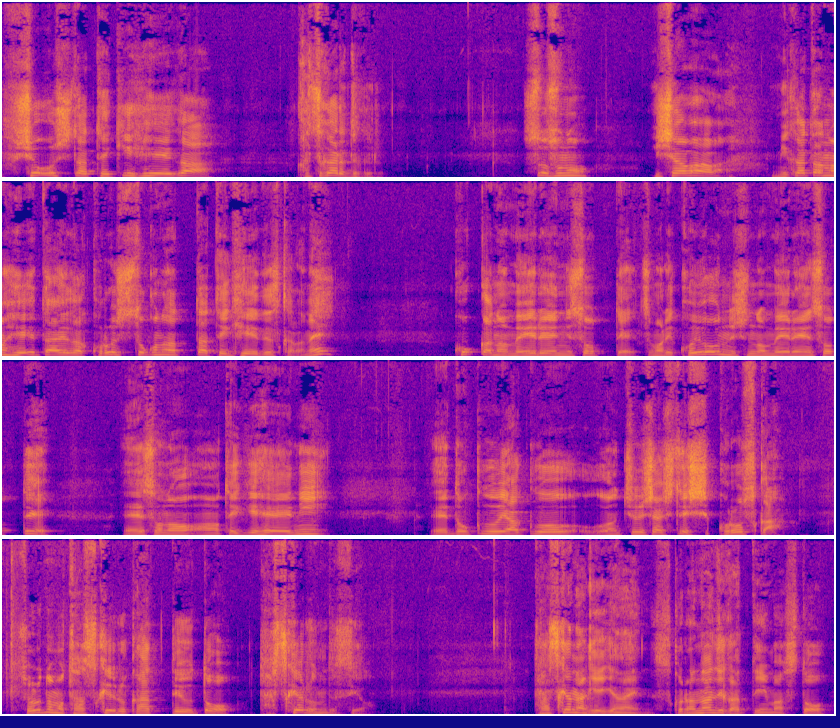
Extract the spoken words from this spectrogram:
負傷した敵兵が担がれてくる。そうその医者は味方の兵隊が殺し損なった敵兵ですからね。国家の命令に沿って、つまり雇用主の命令に沿って、えその敵兵に毒薬を注射して殺すか、それとも助けるかっていうと、助けるんですよ。助けなきゃいけないんです。これは何かって言いますと、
